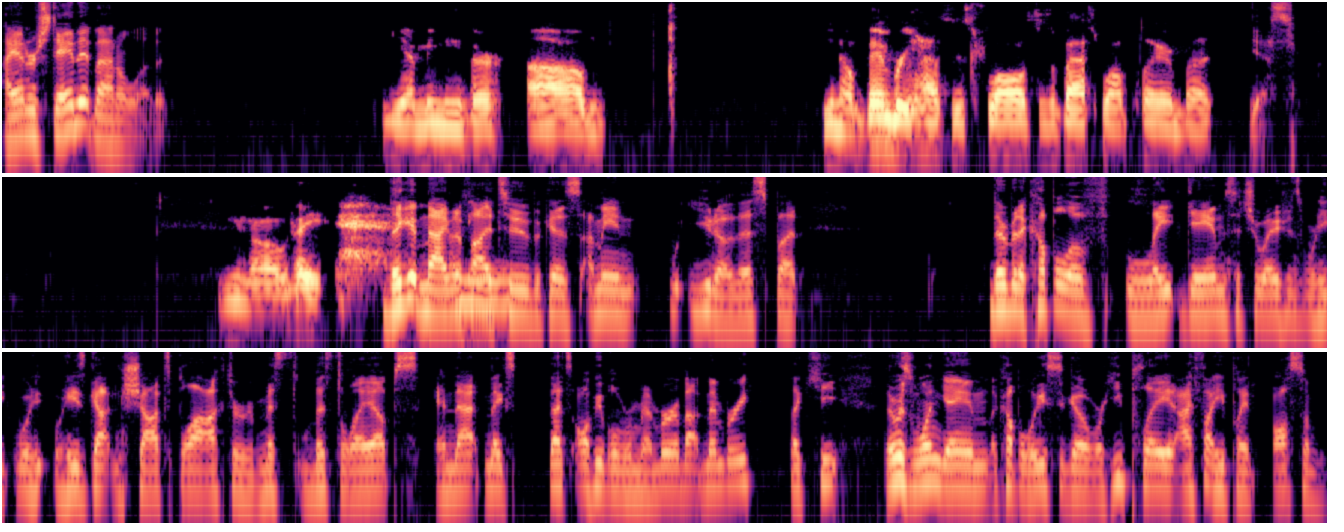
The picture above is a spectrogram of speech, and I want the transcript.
I understand it, but I don't love it. Yeah, me neither. Um, you know, Bembry has his flaws as a basketball player, but Yes. you know they They get magnified mean- too because I mean, you know this, but there have been a couple of late game situations where he when, he's gotten shots blocked or missed missed layups, and that makes that's all people remember about Bembry. Like he, there was one game a couple weeks ago where he played. I thought he played awesome.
